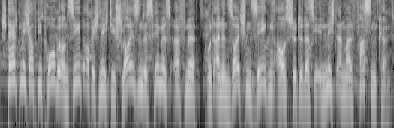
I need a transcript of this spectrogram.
stellt mich auf die Probe und seht, ob ich nicht die Schleusen des Himmels öffne und einen solchen Segen ausschütte, dass ihr ihn nicht einmal fassen könnt.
